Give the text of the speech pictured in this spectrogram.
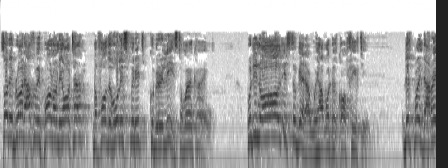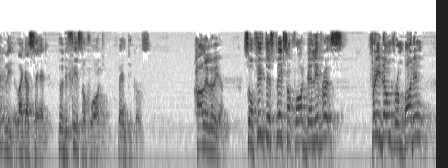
So the blood has to be poured on the altar before the Holy Spirit could be released to mankind. Putting all this together, we have what is called 50. This point directly, like I said, to the feast of what? Pentecost. Hallelujah. So 50 speaks of what? Deliverance, freedom from burden.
